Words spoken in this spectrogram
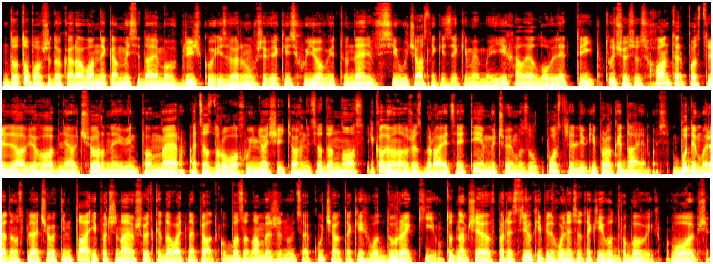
Дотопавши до караванника, ми сідаємо в брічку і, звернувши в якийсь хуйовий тунель, всі учасники, з якими ми їхали, ловлять тріп. Тут щось ось Хантер постріляв, його обняв чорний, він помер, а ця здорова хуйня ще й тягнеться до нас. І коли вона вже збирається йти, ми чуємо звук пострілів і прокидаємось. Будемо рядом сплячого кінта і починаємо швидко давати на п'ятку, бо за нами женуться куча отаких от дураків. Тут нам ще в перестрілки підгонять отакий от дробовик. В общем,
